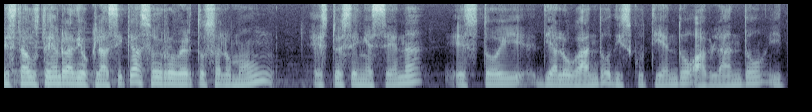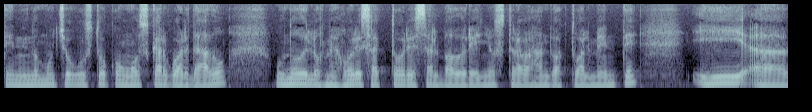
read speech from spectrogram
Está usted en Radio Clásica, soy Roberto Salomón, esto es en escena, estoy dialogando, discutiendo, hablando y teniendo mucho gusto con Oscar Guardado, uno de los mejores actores salvadoreños trabajando actualmente y ah,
